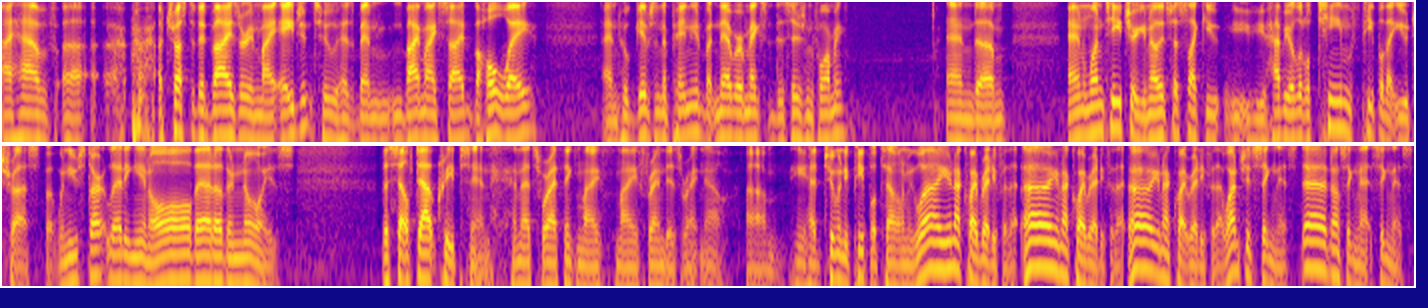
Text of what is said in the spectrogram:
I have uh, a trusted advisor in my agent who has been by my side the whole way and who gives an opinion but never makes a decision for me. And um, and one teacher, you know, it's just like you, you you have your little team of people that you trust, but when you start letting in all that other noise, the self doubt creeps in, and that's where I think my my friend is right now. Um, he had too many people telling me, "Well, you're not quite ready for that. Oh, you're not quite ready for that. Oh, you're not quite ready for that. Why don't you sing this? Uh, don't sing that. Sing this."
